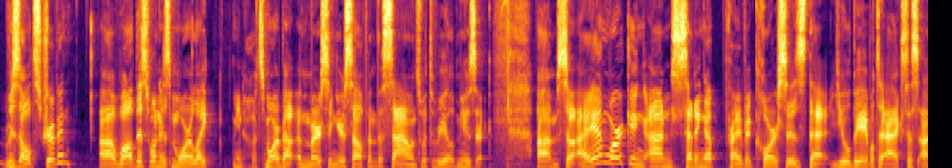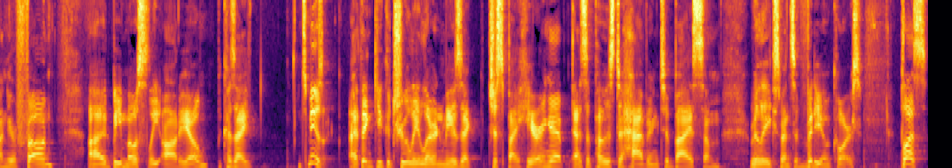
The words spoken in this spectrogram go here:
results driven. Uh, while this one is more like you know, it's more about immersing yourself in the sounds with real music. Um, so I am working on setting up private courses that you'll be able to access on your phone. Uh, it'd be mostly audio because I, it's music. I think you could truly learn music just by hearing it, as opposed to having to buy some really expensive video course. Plus,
